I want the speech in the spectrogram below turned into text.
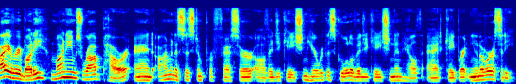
Hi everybody, my name's Rob Power and I'm an assistant professor of education here with the School of Education and Health at Cape Breton University.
